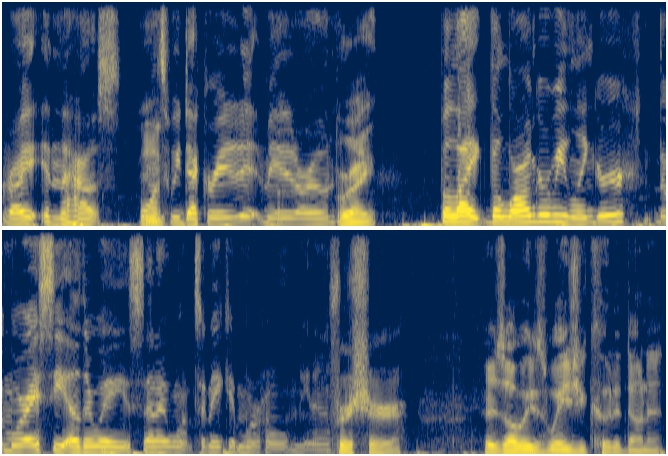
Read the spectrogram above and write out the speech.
right in the house once we decorated it, and made it our own. right. But like the longer we linger, the more I see other ways that I want to make it more home. You know. For sure. There's always ways you could have done it.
